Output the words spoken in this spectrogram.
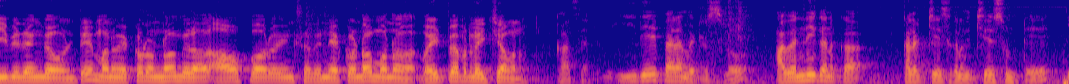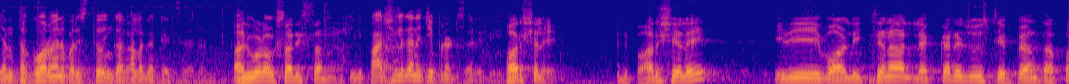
ఈ విధంగా ఉంటే మనం ఎక్కడున్నాం మీరు ఆఫ్ బారోయింగ్స్ అవన్నీ ఎక్కడున్నాం మనం వైట్ పేపర్లో ఇచ్చాం మనం కాదు సార్ ఇదే పారామీటర్స్లో అవన్నీ కనుక కలెక్ట్ చేసి కనుక చేసుంటే ఎంత ఘోరమైన పరిస్థితితో ఇంకా కళ్ళగట్టేది సార్ అది కూడా ఒకసారి ఇస్తాను నేను. ఇది పార్షియల్గానే చెప్పినట్టు సార్ ఇది. పార్షలే ఇది పార్షలే ఇది వాళ్ళు ఇచ్చిన లెక్కని చూసి చెప్పాం తప్ప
